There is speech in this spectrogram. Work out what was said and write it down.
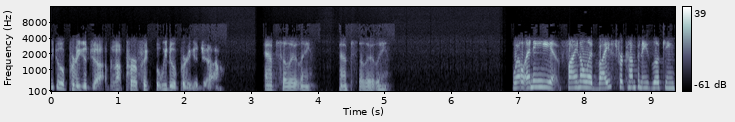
we do a pretty good job. Not perfect, but we do a pretty good job. Absolutely. Absolutely. Well, any final advice for companies looking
